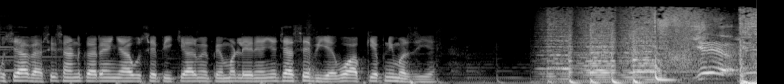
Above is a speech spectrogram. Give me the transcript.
उसे आप वैसे ही सेंड कर रहे हैं या उसे पी में पेमेंट ले रहे हैं या जैसे भी है, वो आपकी अपनी मर्ज़ी है yeah.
